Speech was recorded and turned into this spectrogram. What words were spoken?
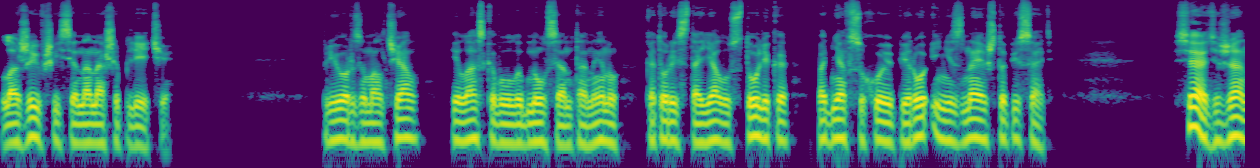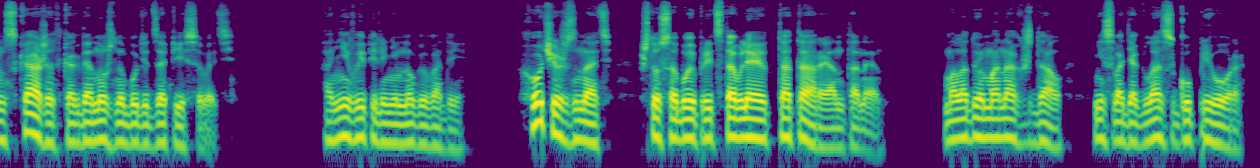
ложившейся на наши плечи. Приор замолчал и ласково улыбнулся Антонену, который стоял у столика, подняв сухое перо и не зная, что писать. «Сядь, Жан скажет, когда нужно будет записывать». Они выпили немного воды. Хочешь знать, что собой представляют татары, Антонен?» Молодой монах ждал, не сводя глаз с губ приора.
